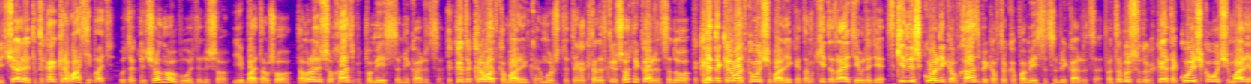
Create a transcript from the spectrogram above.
печально. Это такая кровать, ебать, у заключенного будет или что? Ебать, там что? Там вроде что хасбик поместится, мне кажется. Какая-то кроватка маленькая. Может, это как-то на скриншоте кажется, но какая-то кроватка очень маленькая. Там какие-то, знаете, вот эти скины школьников, хасбиков только поместятся, мне кажется. Потому что, ну, какая-то коечка очень маленькая,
